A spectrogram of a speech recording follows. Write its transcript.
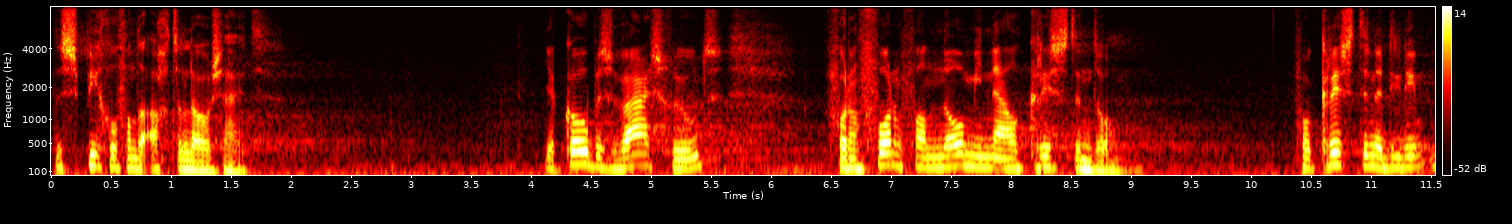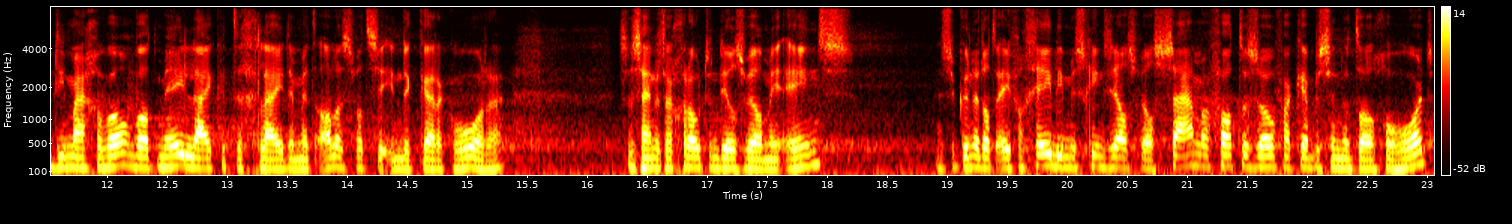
De spiegel van de achterloosheid. Jacobus waarschuwt voor een vorm van nominaal christendom. Voor christenen die, die maar gewoon wat mee lijken te glijden met alles wat ze in de kerk horen. Ze zijn het er grotendeels wel mee eens. En ze kunnen dat evangelie misschien zelfs wel samenvatten, zo vaak hebben ze het al gehoord.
